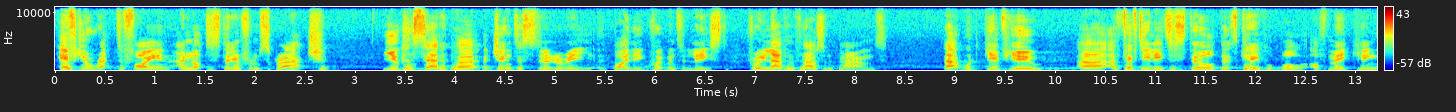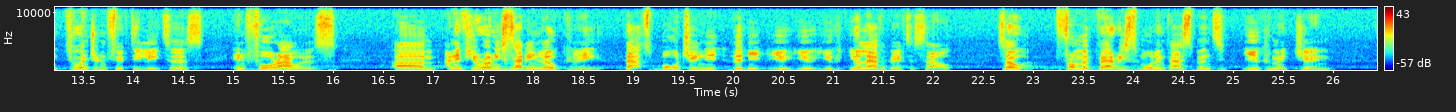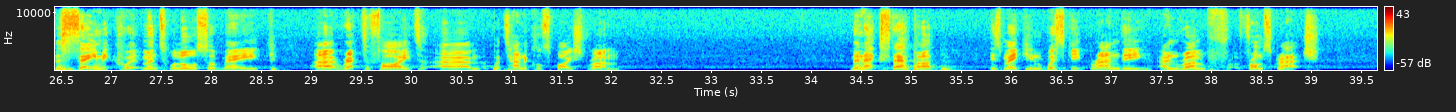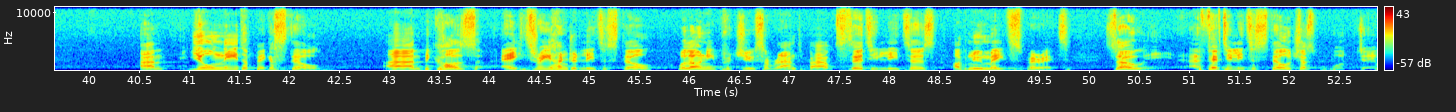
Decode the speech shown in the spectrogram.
If you're rectifying and not distilling from scratch, you can set up a, a gin distillery, buy the equipment at least, for £11,000. That would give you uh, a 50 litre still that's capable of making 250 litres in four hours. Um, and if you're only selling locally, that's more gin than you, you, you, you'll ever be able to sell. So from a very small investment, you can make gin. The same equipment will also make uh, rectified um, botanical spiced rum. The next step up is making whiskey, brandy, and rum from scratch. Um, you'll need a bigger still um, because a 300 litre still will only produce around about 30 litres of new made spirit. So a 50 litre still just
